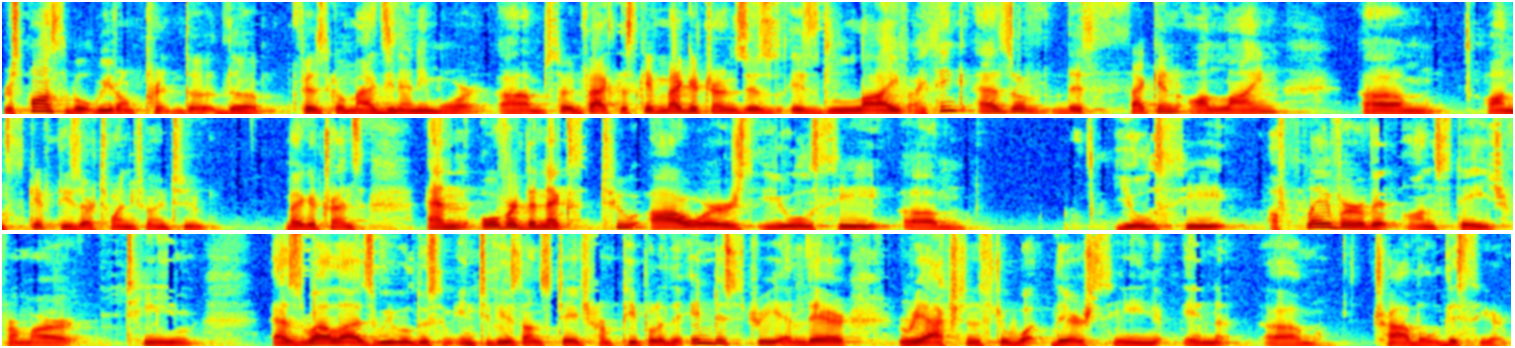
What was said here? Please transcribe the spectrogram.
responsible, we don't print the, the physical magazine anymore. Um, so in fact, the Skift Megatrends is, is live, I think, as of this second online um, on Skift. These are 2022 Megatrends. And over the next two hours, you'll see, um, you'll see a flavor of it on stage from our team as well as we will do some interviews on stage from people in the industry and their reactions to what they're seeing in um, travel this year.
